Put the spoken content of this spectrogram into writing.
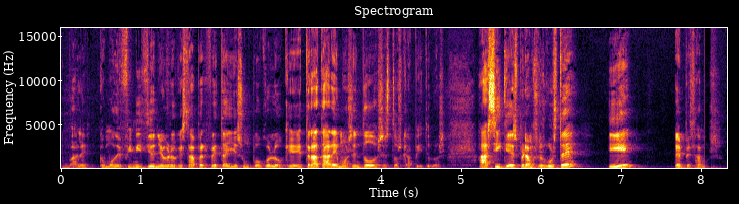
¿Vale? Como definición yo creo que está perfecta y es un poco lo que trataremos en todos estos capítulos. Así que esperamos que os guste y empezamos.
